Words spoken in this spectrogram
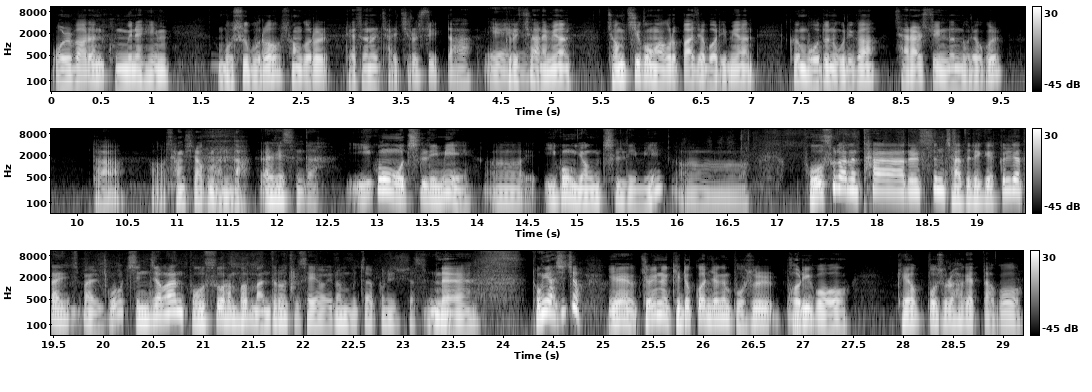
올바른 국민의힘 모습으로 선거를 대선을 잘 치를 수 있다. 예. 그렇지 않으면 정치공학으로 빠져버리면 그 모든 우리가 잘할 수 있는 노력을 다 어, 상실하고 만다. 알겠습니다. 2057님이 어 2007님이 어 보수라는 탈을 쓴 자들에게 끌려다니지 말고 진정한 보수 한번 만들어 주세요. 이런 문자 보내주셨습니다. 네. 동의하시죠? 예, 저희는 기득권적인 보수를 버리고 개혁 보수를 하겠다고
